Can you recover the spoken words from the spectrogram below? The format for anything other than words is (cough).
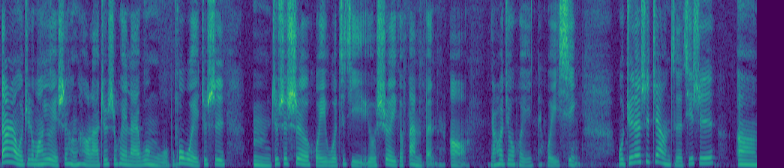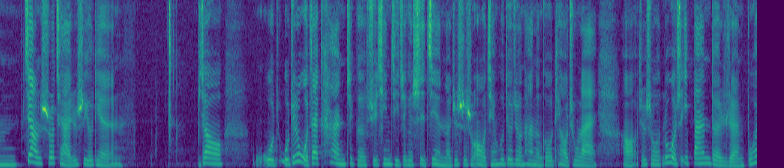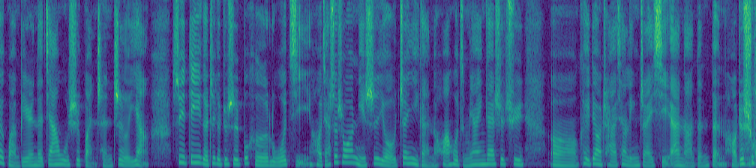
当然，我觉得网友也是很好啦，就是会来问我。不过，我也就是，嗯，就是设回我自己有设一个范本哦，然后就回回信。我觉得是这样子。其实，嗯，这样说起来就是有点比较。我我觉得我在看这个徐清吉这个事件呢，就是说哦，我前夫舅舅他能够跳出来哦，就是说，如果是一般的人不会管别人的家务事管成这样，所以第一个这个就是不合逻辑。好，假设说你是有正义感的话，或怎么样，应该是去呃可以调查一下林宅血案啊等等。好，就说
